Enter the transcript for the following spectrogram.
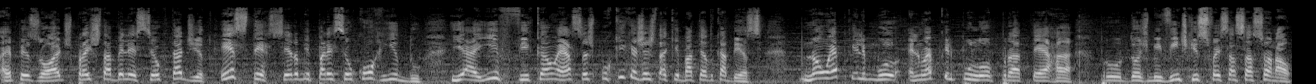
episódios para estabelecer o que tá dito. Esse terceiro me pareceu corrido. E aí ficam essas. Por que, que a gente tá aqui batendo cabeça? Não é porque ele, não é porque ele pulou pra Terra pro 2020 que isso foi sensacional.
